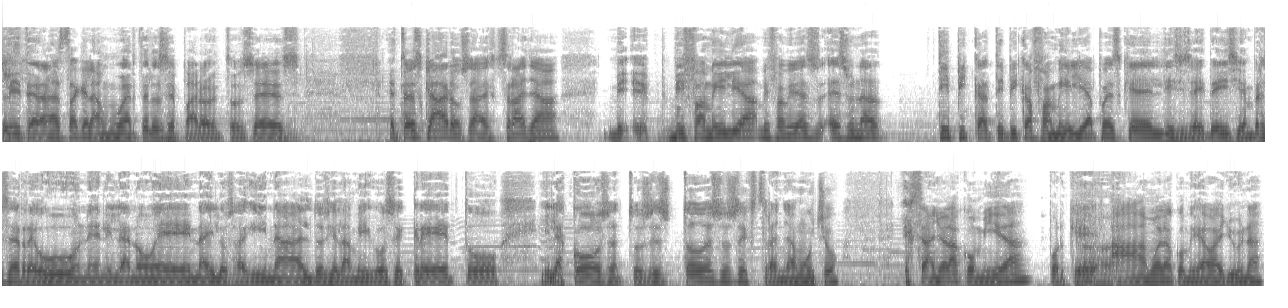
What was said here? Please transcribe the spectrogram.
literal hasta que la muerte los separó. Entonces, entonces claro, o sea, extraña mi, eh, mi familia, mi familia es, es una típica, típica familia, pues que el 16 de diciembre se reúnen y la novena y los aguinaldos y el amigo secreto y la cosa. Entonces, todo eso se extraña mucho. Extraño la comida porque amo la comida bayuna.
